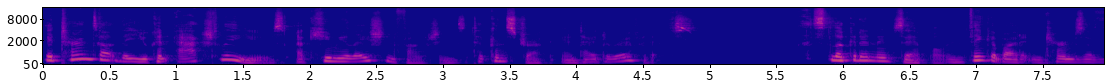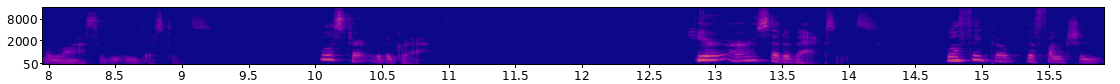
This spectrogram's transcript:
It turns out that you can actually use accumulation functions to construct antiderivatives. Let's look at an example and think about it in terms of velocity and distance. We'll start with a graph. Here are a set of axes. We'll think of the function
